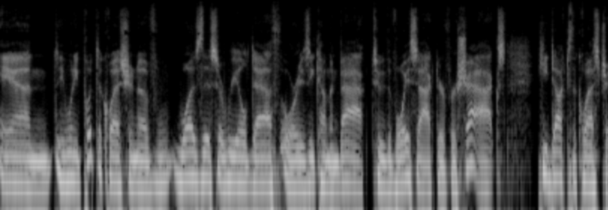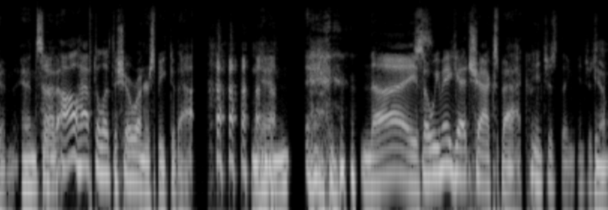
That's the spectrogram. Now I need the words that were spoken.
and when he put the question of was this a real death or is he coming back to the voice actor for Shax, he ducked the question and said, "I'll have to let the showrunner speak to that." and nice. So we may get Shax back. Interesting. Interesting. Yeah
